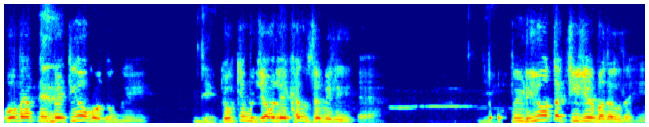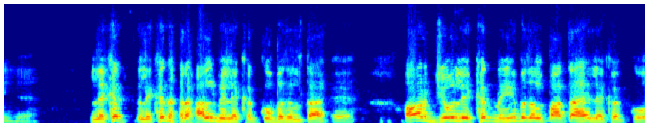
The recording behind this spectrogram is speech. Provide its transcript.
वो मैं अपनी बेटियों को दूँगी क्योंकि मुझे वो लेखन से मिली है। तो पीढ़ियों तक चीज़ें बदल रही हैं। लेखक लेखन हर हाल में लेखक को बदलता है और जो लेखन नहीं बदल पाता है लेखक को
